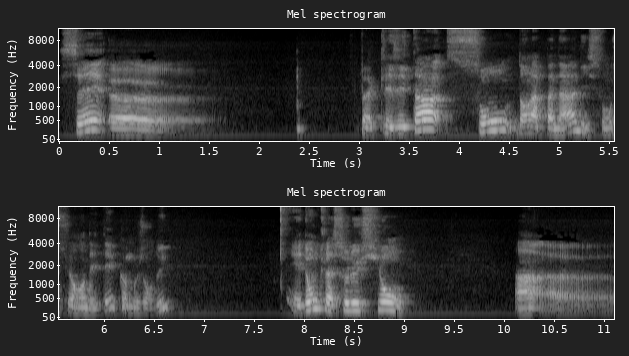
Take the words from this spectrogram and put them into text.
c'est euh, bah, que les États sont dans la panade, ils sont surendettés comme aujourd'hui. Et donc la solution, hein, euh,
